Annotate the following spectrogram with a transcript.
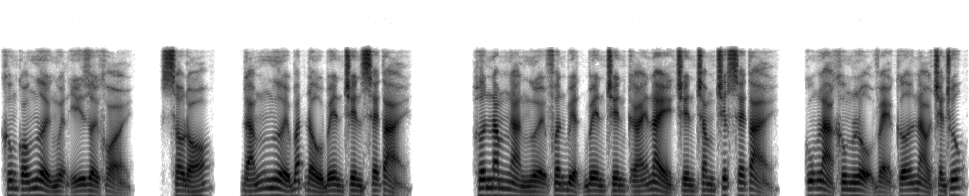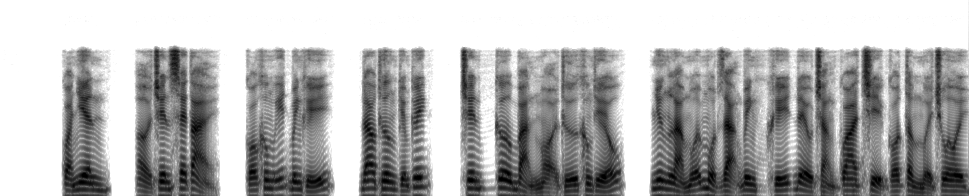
không có người nguyện ý rời khỏi, sau đó, đám người bắt đầu bên trên xe tải. Hơn 5.000 người phân biệt bên trên cái này trên trăm chiếc xe tải, cũng là không lộ vẻ cỡ nào chen chúc. Quả nhiên, ở trên xe tải, có không ít binh khí, đao thương kiếm kích, trên cơ bản mọi thứ không thiếu, nhưng là mỗi một dạng binh khí đều chẳng qua chỉ có tầm 10 chuôi,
